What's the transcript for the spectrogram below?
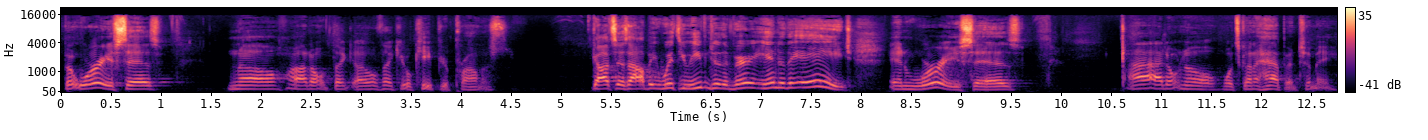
But worry says, No, I don't think, I don't think you'll keep your promise. God says, I'll be with you even to the very end of the age. And worry says, I don't know what's going to happen to me.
